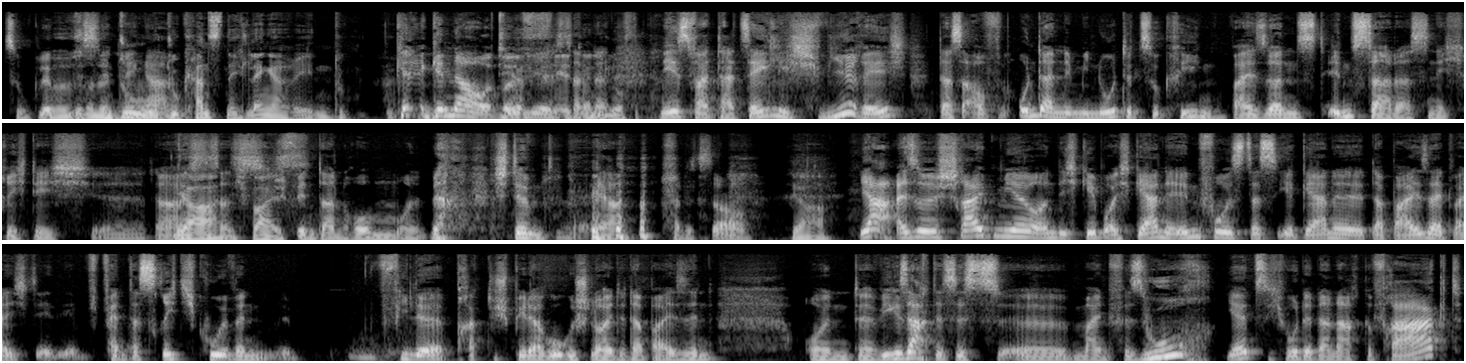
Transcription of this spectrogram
zum Glück ein bisschen du, länger. Du kannst nicht länger reden. Du, genau, bei mir ist dann, dann nee, es war tatsächlich schwierig, das auf unter eine Minute zu kriegen, weil sonst Insta das nicht richtig, äh, da ja, ist das ich weiß. spinnt dann rum und stimmt, ja, hattest du auch. Ja. Ja, also schreibt mir und ich gebe euch gerne Infos, dass ihr gerne dabei seid, weil ich, ich fände das richtig cool, wenn viele praktisch pädagogisch Leute dabei sind. Und äh, wie gesagt, es ist äh, mein Versuch jetzt. Ich wurde danach gefragt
